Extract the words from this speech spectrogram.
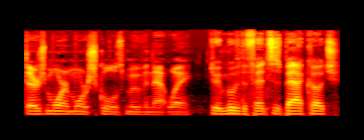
there's more and more schools moving that way. Do we move the fences back, Coach?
